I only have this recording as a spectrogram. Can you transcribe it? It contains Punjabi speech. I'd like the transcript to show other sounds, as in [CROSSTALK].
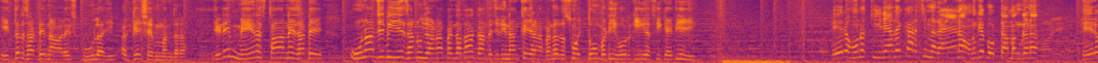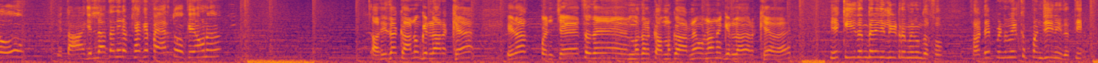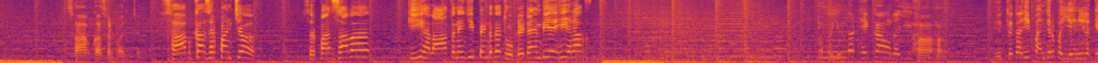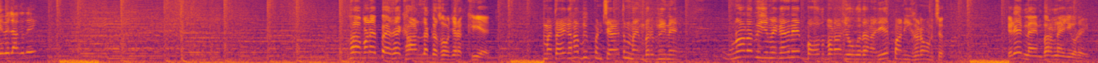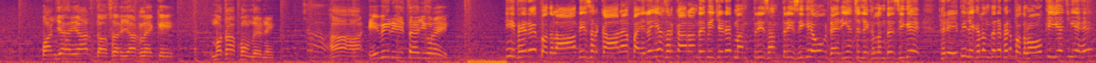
ਇੱਧਰ ਸਾਡੇ ਨਾਲ ਇਹ ਸਕੂਲ ਆ ਜੀ ਅੱਗੇ ਸ਼ਿਵ ਮੰਦਿਰ ਆ। ਜਿਹੜੇ ਮੇਨ ਸਥਾਨ ਨੇ ਸਾਡੇ ਉਹਨਾਂ 'ਚ ਵੀ ਜੇ ਸਾਨੂੰ ਜਾਣਾ ਪੈਂਦਾ ਤਾਂ ਗੰਦ 'ਚ ਦੀ ਲੰਘ ਕੇ ਜਾਣਾ ਪੈਂਦਾ। ਦੱਸੋ ਇਦੋਂ ਬੜੀ ਹੋਰ ਕੀ ਅਸੀਂ ਕਹਿ ਦਈਏ ਜੀ? ਫਿਰ ਹੁਣ ਕੀੜਿਆਂ ਦੇ ਘਰ 'ਚ ਨਰਾਇਣ ਆਉਣਗੇ ਵੋਟਾਂ ਮੰਗਣ। ਫਿਰ ਉਹ ਇਹ ਤਾਂ ਗਿੱਲਾ ਤਾਂ ਨਹੀਂ ਰੱਖਿਆ ਕਿ ਪੈਰ ਧੋ ਕੇ ਆਉਣ। ਅਸੀਂ ਤਾਂ ਕਾਹਨੂੰ ਗਿੱਲਾ ਰੱਖਿਆ? ਇਹਦਾ ਪੰਚਾਇਤ ਦੇ ਮਤਲਬ ਕੰਮਕਾਰ ਨੇ ਉਹਨਾਂ ਨੇ ਗਿੱਲਾ ਰੱਖਿਆ ਹੋਇਆ। ਇਹ ਕੀ ਦਿੰਦੇ ਨੇ ਜੀ ਲੀਡਰ ਮੈਨੂੰ ਦੱਸੋ? ਸਾਡੇ ਪਿੰਡ ਨੂੰ ਇੱਕ ਪੰਜੀ ਨਹੀਂ ਦਿੱਤੀ। ਸਾਬਕਾ ਸਰਪੰਚ। ਸਾਬਕਾ ਸਰਪੰਚ। ਸਰਪੰਚ ਸਾਹਿਬ ਕੀ ਹਾਲਾਤ ਨੇ ਜੀ? ਪਿੰਡ ਦੇ ਤੁਹਾਡੇ ਟਾਈਮ ਵੀ ਇਹੀ ਹਾਲਾਤ? ਟੂਮ ਦਾ ਠੇਕਾ ਆਉਂਦਾ ਜੀ। ਹਾਂ ਹਾਂ। ਇੱਥੇ ਤਾਂ ਜੀ 5 ਰੁਪਏ ਨਹੀਂ ਲੱਗੇ ਵੇ ਲੱਗਦੇ। ਆਪਣੇ ਪੈਸੇ ਖਾਣ ਤੱਕ ਸੋਚ ਰੱਖੀ ਹੈ ਮੈਂ ਤਾਂ ਇਹ ਕਹਿੰਦਾ ਵੀ ਪੰਚਾਇਤ ਮੈਂਬਰ ਵੀ ਨੇ। ਉਹਨਾਂ ਦਾ ਵੀ ਜਿਵੇਂ ਕਹਿੰਦੇ ਨੇ ਬਹੁਤ ਬੜਾ ਯੋਗਦਾਨ ਆ ਜੀ ਇਹ ਪਾਣੀ ਖੜਾਉਣ 'ਚ। ਜਿਹੜੇ ਮੈਂਬਰ ਨੇ ਜੀ ਉਰੇ 5000 10000 ਲੈ ਕੇ ਮਤਾ ਪਾਉਂਦੇ ਨੇ। ਹਾਂ ਹਾਂ ਇਹ ਵੀ ਰੀਤ ਹੈ ਜੀ ਉਰੇ। ਨਹੀਂ ਫਿਰ ਇਹ ਬਦਲਾਅ ਦੀ ਸਰਕਾਰ ਹੈ। ਪਹਿਲੀਆਂ ਸਰਕਾਰਾਂ ਦੇ ਵੀ ਜਿਹੜੇ ਮੰਤਰੀ ਸੰਤਰੀ ਸੀਗੇ ਉਹ ਡਾਇਰੀਆਂ 'ਚ ਲਿਖ ਲੈਂਦੇ ਸੀਗੇ। ਫਿਰ ਇਹ ਵੀ ਲਿਖ ਲੈਂਦੇ ਨੇ। ਫਿਰ ਬਦਲਾਅ ਕੀ ਹੈ ਜੀ ਇਹ?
